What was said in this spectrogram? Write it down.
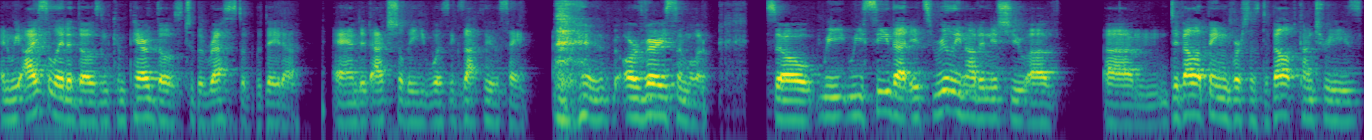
And we isolated those and compared those to the rest of the data. And it actually was exactly the same, or very similar. So we, we see that it's really not an issue of um, developing versus developed countries,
